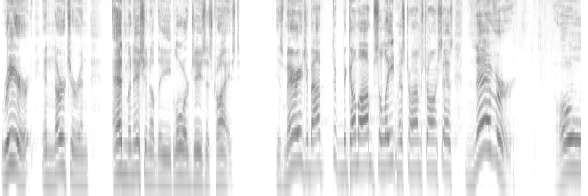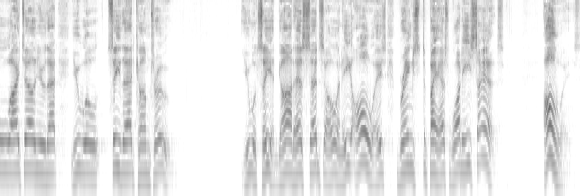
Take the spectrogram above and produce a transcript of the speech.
rear, and nurture, and admonition of the Lord Jesus Christ. Is marriage about to become obsolete? Mr. Armstrong says, never. Oh, I tell you that you will see that come true. You will see it. God has said so, and He always brings to pass what He says. Always.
